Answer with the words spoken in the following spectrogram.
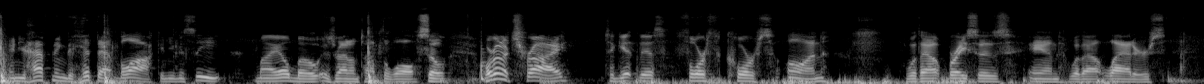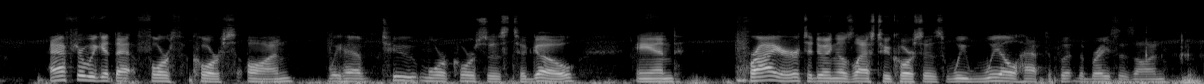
and you're happening to hit that block and you can see my elbow is right on top of the wall. So we're gonna try to get this fourth course on without braces and without ladders. After we get that fourth course on, we have two more courses to go. And prior to doing those last two courses, we will have to put the braces on.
